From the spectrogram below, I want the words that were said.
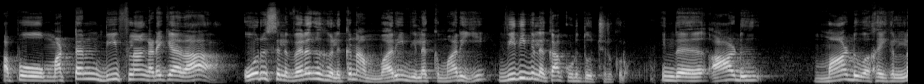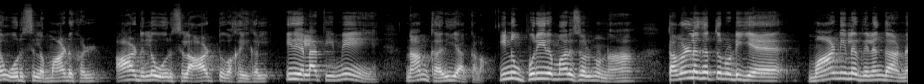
அப்போது மட்டன் பீஃப்லாம் கிடைக்காதா? ஒரு சில விலங்குகளுக்கு நாம் வரி விலக்கு மாதிரி விதிவிலக்காக கொடுத்து வச்சுருக்குறோம். இந்த ஆடு மாடு வகைகளில் ஒரு சில மாடுகள் ஆடில் ஒரு சில ஆட்டு வகைகள் இது எல்லாத்தையுமே நாம் கறியாக்கலாம். இன்னும் புரிகிற மாதிரி சொல்லணும்னா தமிழகத்தினுடைய மாநில விலங்கான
